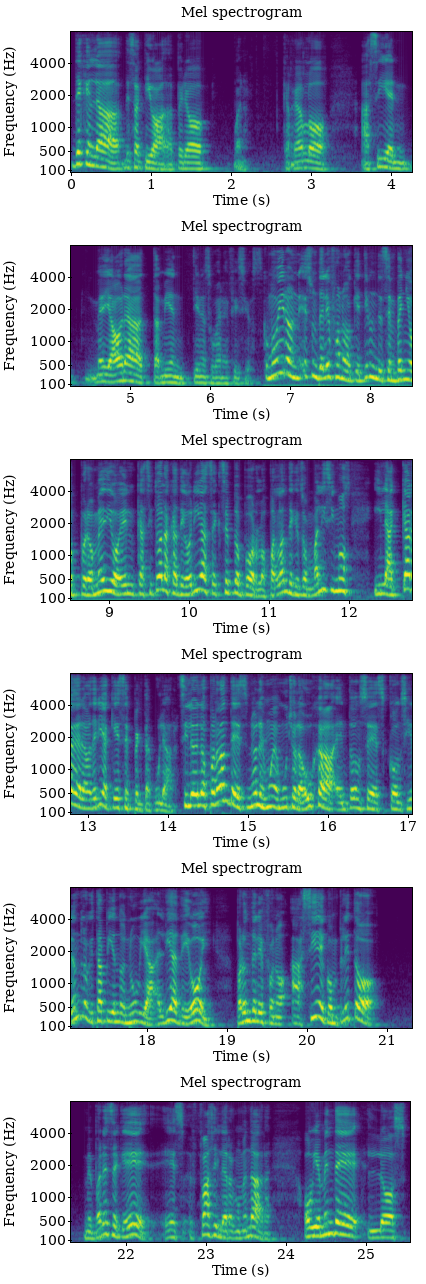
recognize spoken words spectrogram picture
déjenla desactivada. Pero bueno, cargarlo Así en media hora también tiene sus beneficios. Como vieron, es un teléfono que tiene un desempeño promedio en casi todas las categorías, excepto por los parlantes que son malísimos y la carga de la batería que es espectacular. Si lo de los parlantes no les mueve mucho la aguja, entonces considerando lo que está pidiendo Nubia al día de hoy para un teléfono así de completo, me parece que es fácil de recomendar. Obviamente los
